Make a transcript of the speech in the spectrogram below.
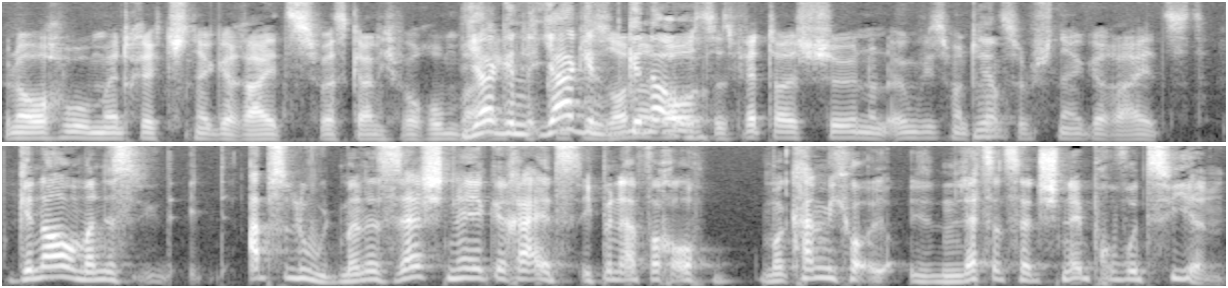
Bin auch im Moment recht schnell gereizt. Ich weiß gar nicht warum. Ja, gen ja die Sonne genau. Raus, das Wetter ist schön und irgendwie ist man Ja. trotzdem schnell gereizt. Genau, man ist absolut, man ist sehr schnell gereizt. Ich bin einfach auch, man kann mich in letzter Zeit schnell provozieren.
